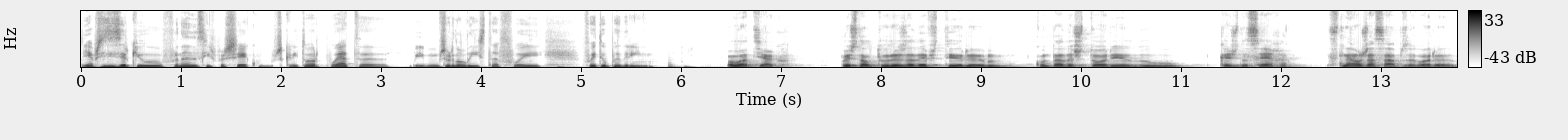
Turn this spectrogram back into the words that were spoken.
E é preciso dizer que o Fernando Assis Pacheco, escritor, poeta e jornalista, foi, foi teu padrinho. Olá, Tiago. Por esta altura já deves ter hum, contado a história do queijo da serra. Se não, já sabes, agora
